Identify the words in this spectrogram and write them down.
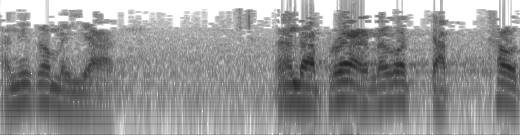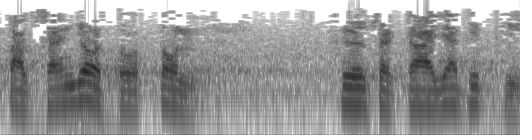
อันนี้ก็ไม่ยาก อันดับแรกแล้วก็จับเข้าตัดสัญญาตัวต้น คือสกายทิฏฐิ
